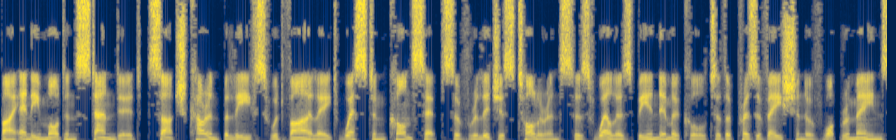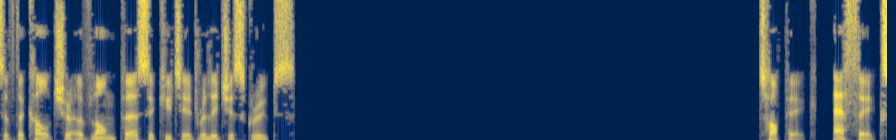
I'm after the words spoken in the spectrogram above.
By any modern standard, such current beliefs would violate Western concepts of religious tolerance as well as be inimical to the preservation of what remains of the culture of long persecuted religious groups. Ethics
